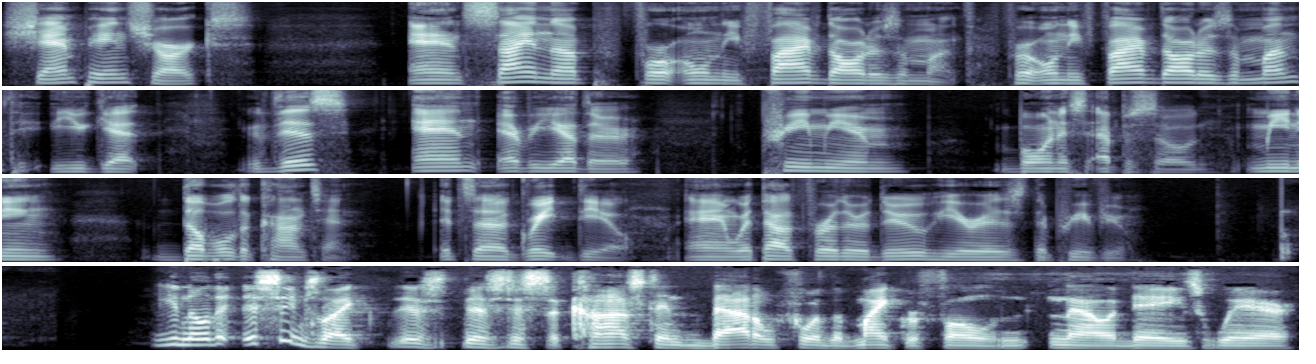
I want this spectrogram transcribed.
champagne sharks and sign up for only $5 a month. For only $5 a month, you get this and every other premium bonus episode, meaning double the content. It's a great deal. And without further ado, here is the preview. You know, it seems like there's there's just a constant battle for the microphone nowadays, where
